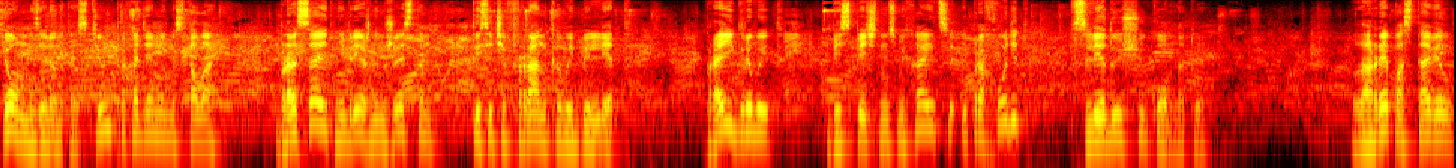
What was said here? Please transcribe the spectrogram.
темно-зеленый костюм, проходя мимо стола, бросает небрежным жестом тысячефранковый билет, проигрывает, беспечно усмехается и проходит в следующую комнату. Ларе поставил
